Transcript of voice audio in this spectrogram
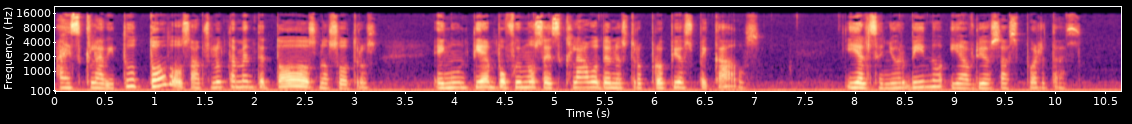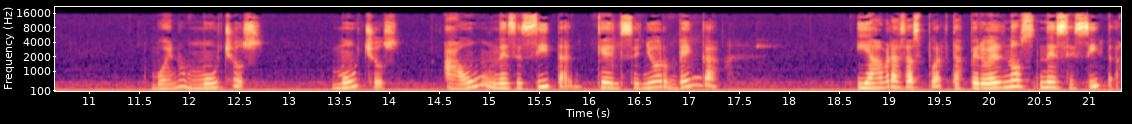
a esclavitud. Todos, absolutamente todos nosotros, en un tiempo fuimos esclavos de nuestros propios pecados. Y el Señor vino y abrió esas puertas. Bueno, muchos, muchos aún necesitan que el Señor venga y abra esas puertas, pero Él nos necesita.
